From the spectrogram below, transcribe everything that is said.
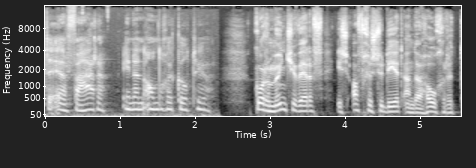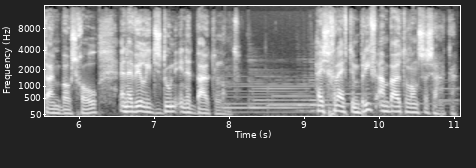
te ervaren in een andere cultuur. Cor Muntjewerf is afgestudeerd aan de Hogere Tuinbouwschool... en hij wil iets doen in het buitenland. Hij schrijft een brief aan Buitenlandse Zaken.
